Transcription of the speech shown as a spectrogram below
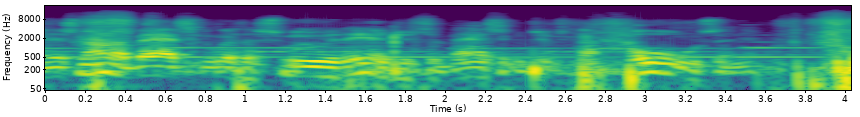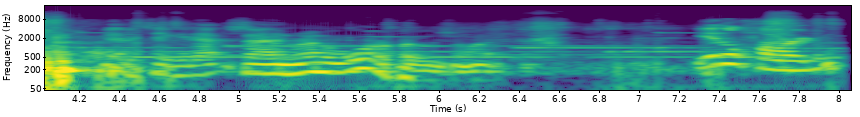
And it's not a basket with a smooth edge, it's a basket that's got holes in it. You gotta take it outside and run a water hose on it. It'll harden,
